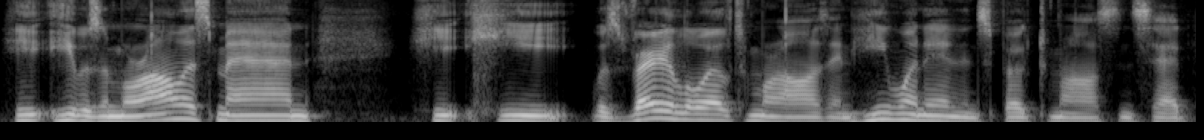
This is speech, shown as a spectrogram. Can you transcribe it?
He, he was a Morales man. He, he was very loyal to Morales, and he went in and spoke to Morales and said,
